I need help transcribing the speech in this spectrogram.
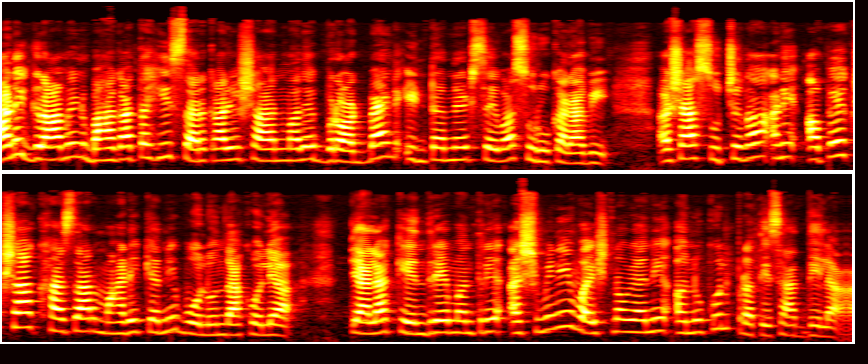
आणि ग्रामीण भागातही सरकारी शाळांमध्ये ब्रॉडबँड इंटरनेट सेवा सुरू करावी अशा सूचना आणि अपेक्षा खासदार महाडिक यांनी बोलून दाखवल्या. त्याला केंद्रीय मंत्री अश्विनी वैष्णव यांनी अनुकूल प्रतिसाद दिला.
